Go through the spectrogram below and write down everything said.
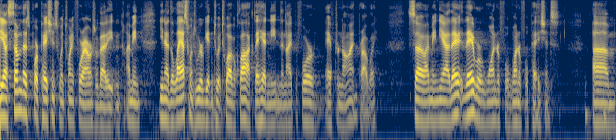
Yeah, some of those poor patients went 24 hours without eating. I mean, you know, the last ones we were getting to at 12 o'clock, they hadn't eaten the night before after 9, probably. So, I mean, yeah, they, they were wonderful, wonderful patients. Um,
